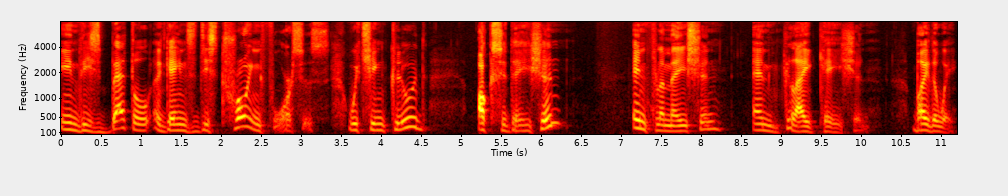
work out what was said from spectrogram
in this battle against destroying forces, which include oxidation, inflammation, and glycation. By the way,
